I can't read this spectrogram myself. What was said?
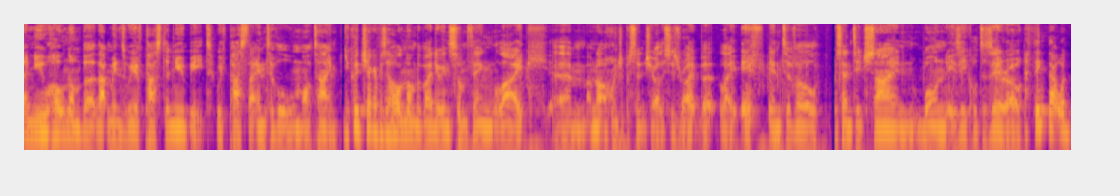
a new whole number, that means we have passed a new beat. We've passed that interval one more time. You could check if it's a whole number by doing something like, um, I'm not 100% sure this is right, but like if interval percentage sign 1 is equal to 0, I think that would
